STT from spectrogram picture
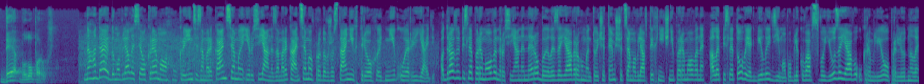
де було порушення. Нагадаю, домовлялися окремо українці з американцями і росіяни з американцями впродовж останніх трьох днів у Ер-Ріяді. Одразу після перемовин росіяни не робили заяви, аргументуючи тим, що це мовляв технічні перемовини. Але після того, як Білий Дім опублікував свою заяву, у Кремлі оприлюднили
